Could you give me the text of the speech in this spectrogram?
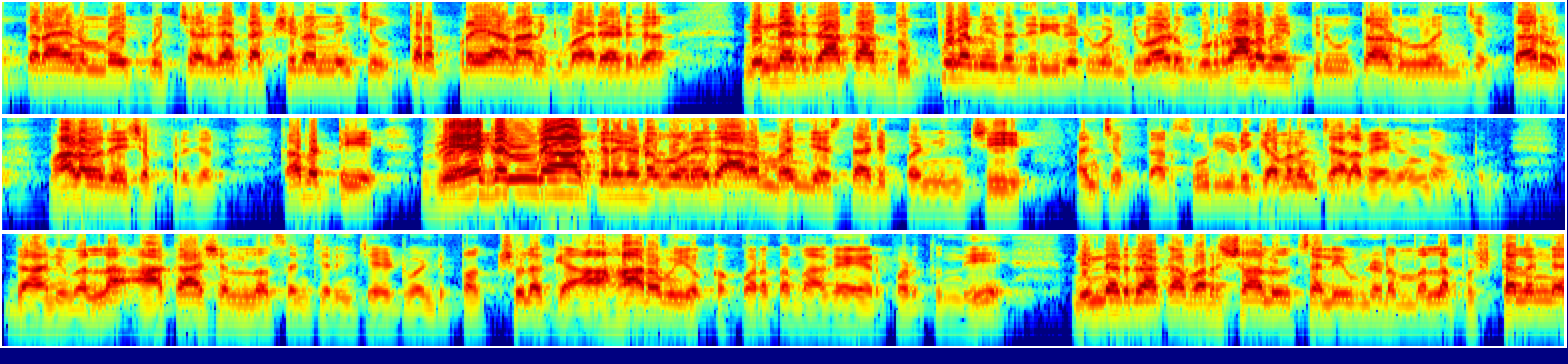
ఉత్తరాయణం వైపుకి వచ్చాడుగా దక్షిణం నుంచి ఉత్తర ప్రయాణానికి మారాడుగా నిన్నటి దాకా దుప్పుల మీద తిరిగినటువంటి వాడు గుర్రాల మీద తిరుగుతాడు అని చెప్తారు మాళవ దేశ ప్రజలు. కాబట్టి వేగంగా తిరగడం అనేది ఆరంభం చేస్తాడు ఇప్పటి నుంచి అని చెప్తారు. సూర్యుడి గమనం చాలా వేగంగా ఉంటుంది. దానివల్ల ఆకాశంలో సంచరించేటువంటి పక్షులకి ఆహారం యొక్క కొరత బాగా ఏర్పడుతుంది. నిన్నటిదాకా వర్షాలు చలి ఉండడం వల్ల పుష్కలంగా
